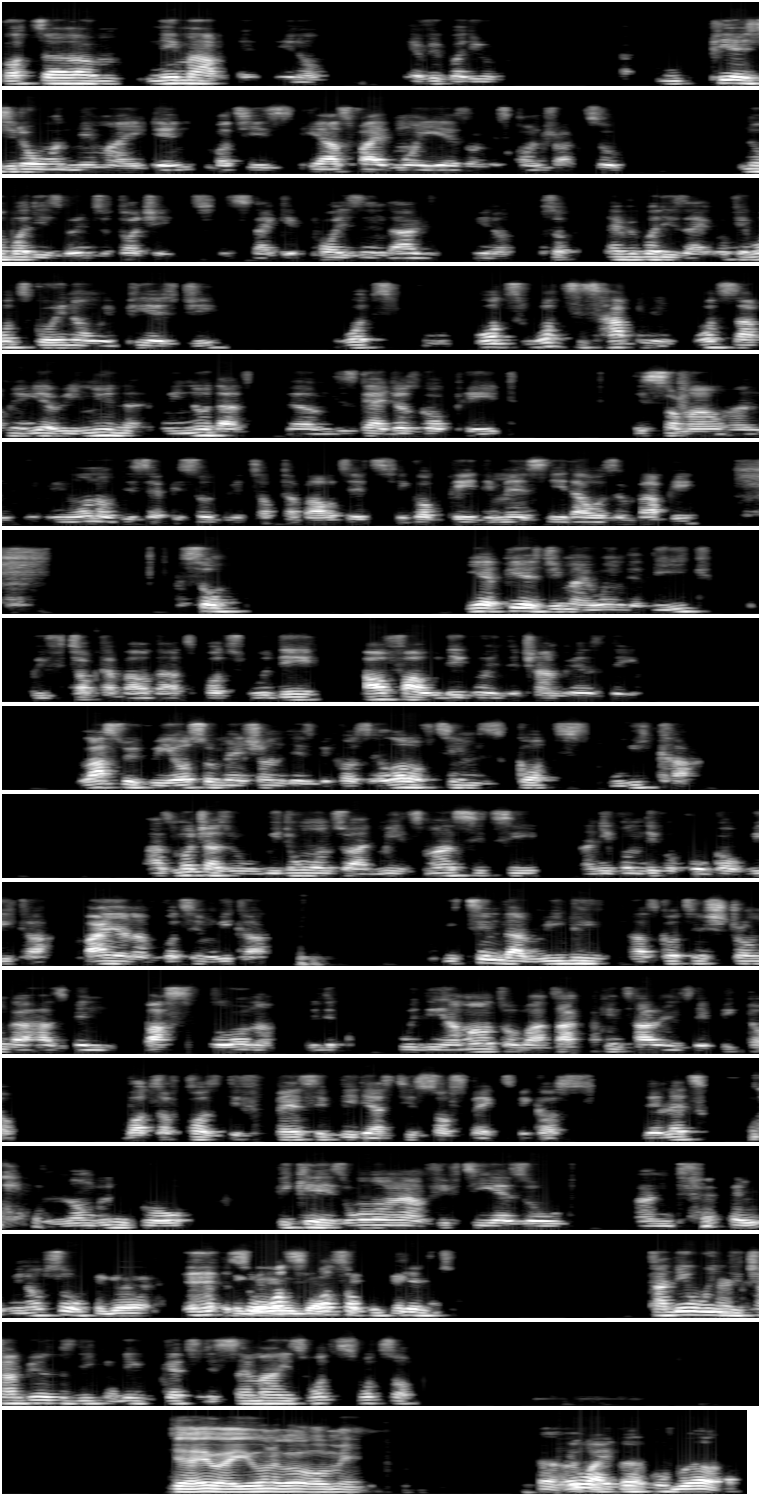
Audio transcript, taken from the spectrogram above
But um, Neymar, you know, everybody, PSG don't want Neymar again, but he's he has five more years on his contract. So nobody is going to touch it. It's like a poisoned you know. So everybody's like, okay, what's going on with PSG? What's what's what is happening? What's happening? Yeah, we knew that we know that um, this guy just got paid this summer, and in one of these episodes we talked about it. He got paid immensely. That was Mbappe. So yeah, PSG might win the league. We've talked about that, but would they? How far would they go in the Champions League? last week we also mentioned this because a lot of teams got weaker. As much as we don't want to admit, Man City and even Liverpool got weaker. Bayern have gotten weaker. The team that really has gotten stronger has been Barcelona with the with the amount of attacking talents they picked up. But of course, defensively, they are still suspects because they let Lenglet go. Piqué is 150 years old. And you know, so so what's what's up with PSG? Can they win the Champions League? Can they get to the semis? What's what's up? Yeah, anyway, you wanna go or me? Uh, okay. go, go. Well,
